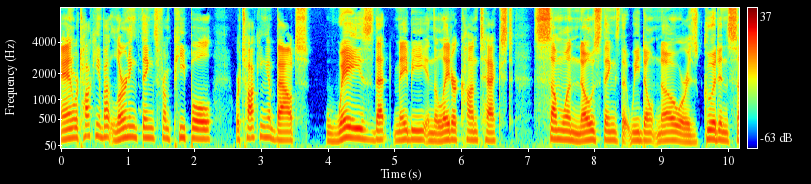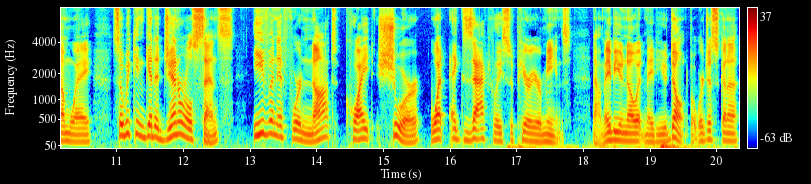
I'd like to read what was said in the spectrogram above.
And we're talking about learning things from people. We're talking about ways that maybe in the later context someone knows things that we don't know or is good in some way. So we can get a general sense, even if we're not quite sure what exactly superior means. Now, maybe you know it, maybe you don't, but we're just going to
